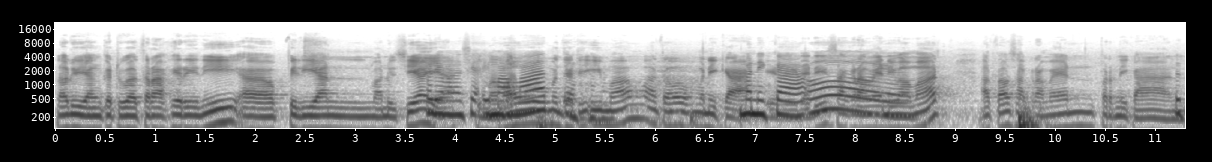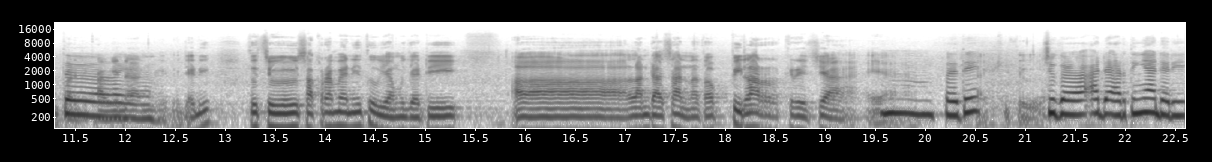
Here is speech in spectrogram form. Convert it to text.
Lalu yang kedua terakhir ini eh, pilihan manusia Pilihan ya, manusia, mau imamat. menjadi imam atau menikah. Menikah. gitu. Jadi Oh, sakramen iya. imamat atau sakramen pernikahan, Betul, perkawinan. iya. gitu. Jadi tujuh sakramen itu yang menjadi eh, landasan atau pilar gereja. Ya, Hmm, berarti gitu. juga ada artinya dari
